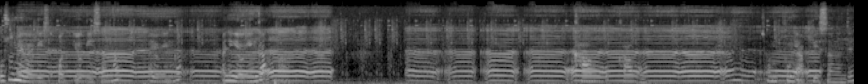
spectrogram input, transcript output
보송이가 여기 있- 어, 여기 있었나? 아, 여긴가? 아니, 여긴가? 가우, 전풍이 앞에 있었는데.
